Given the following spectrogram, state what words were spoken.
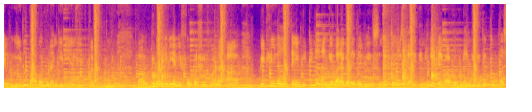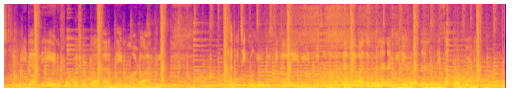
ನಿಮಗೆ ಇದು ಬಾಬಾ ಬುಡಂಗಿರಿಯಲ್ಲಿ ಇರ್ತಕ್ಕಂಥದ್ದು. ಬಾಬಾ ಬುಡಂಗಿರಿಯಲ್ಲಿ ಫೋಟೋಶೂಟ್ ಮಾಡೋಕ್ಕೆ ಬಿಡಲಿಲ್ಲ ಅಂತ ಹೇಳ್ಬಿಟ್ಟು ನಾನು ಹಂಗೆ ಹೊರಗಡೆದೇ ವ್ಯೂಸನ್ನು ತೋರಿಸ್ತಾ ಇದ್ದೀನಿ. ಇದೇ ಬಾಬಾ ಬುಡಂಗಿರಿದು ತುಂಬ ಸ್ಟ್ರಿಕ್ಟ್ ಇದೆ. ಅಲ್ಲಿ ಏನು ಫೋಟೋಶೂಟು ಆ ಥರದ್ದೇನು ಮಾಡೋ ಆಗಿಲ್ಲ ಅದು ಚಿಕ್ಕಮಗಳೂರು ಡಿಸ್ಟಿಕಲ್ಲೇ ಇರ್ತಕ್ಕಂಥದ್ದು. ಧನ್ಯವಾದಗಳು. ನನ್ನ ವಿಡಿಯೋಗಳನ್ನು ನೋಡಿ ಸಪೋರ್ಟ್ ಮಾಡಿ.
